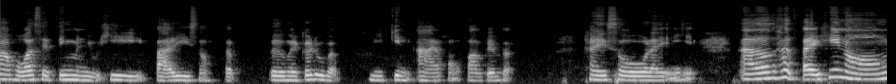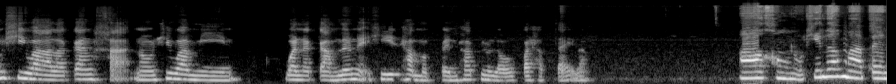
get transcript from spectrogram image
มากเพราะว่า setting มันอยู่ที่ปารีสเนาะแบบ เออ มันก็ดูแบบมีกลิ่นอายของความเป็นแบบไฮโซอะไรอย่างนี้ อะแล้วถัดไปที่น้องชีวาละกันค่ะ น้องชีวามี วรรณกรรมเรื่องไหนที่ทำมาเป็นภาพยนตร์แล้วประทับใจบ้างอ่าของหนูที่เลือกมาเป็น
